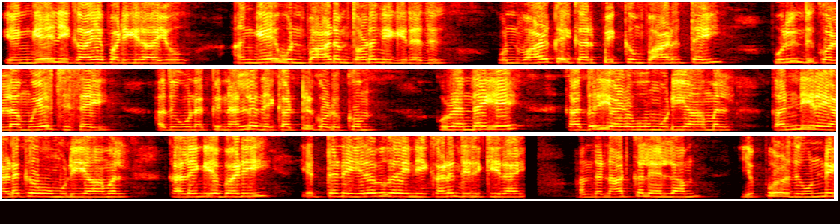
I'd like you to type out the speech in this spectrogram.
எங்கே நீ காயப்படுகிறாயோ அங்கே உன் பாடம் தொடங்குகிறது. உன் வாழ்க்கை கற்பிக்கும் பாடத்தை புரிந்து கொள்ள முயற்சி செய். அது உனக்கு நல்லதை கற்றுக் கொடுக்கும். குழந்தையே கதறி அழவும் முடியாமல் கண்ணீரை அடக்கவும் முடியாமல் கலங்கியபடி எத்தனை இரவுகளை நீ கடந்திருக்கிறாய்? அந்த நாட்கள் எல்லாம் இப்பொழுது உன்னை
